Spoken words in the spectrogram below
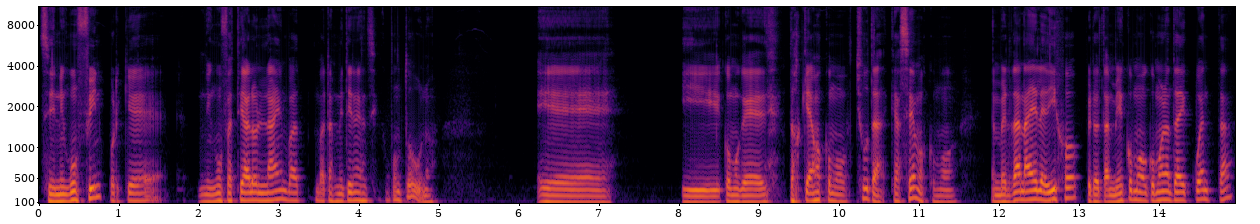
sin ningún fin, porque ningún festival online va, va a transmitir en 5.1. Eh, y como que todos quedamos como, chuta, ¿qué hacemos? Como, en verdad nadie le dijo, pero también como, como no te das cuenta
